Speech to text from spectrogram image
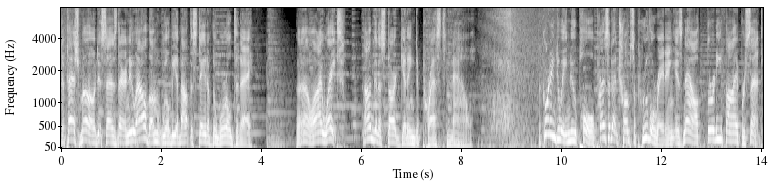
Depeche Mode says their new album will be about the state of the world today. Oh, why wait? I'm going to start getting depressed now. According to a new poll, President Trump's approval rating is now 35 percent,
